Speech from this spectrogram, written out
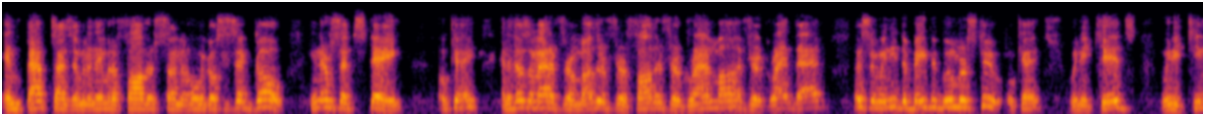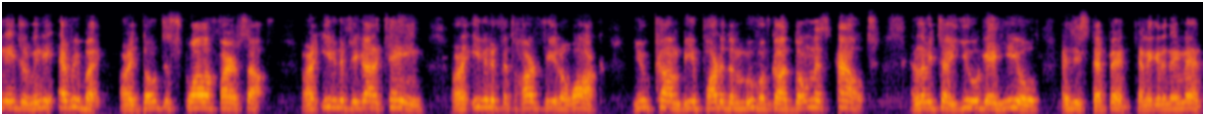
and baptize them in the name of the Father, Son, and Holy Ghost. He said, go. He never said stay, okay? And it doesn't matter if you're a mother, if you're a father, if you're a grandma, if you're a granddad. Listen, we need the baby boomers too, okay? We need kids, we need teenagers, we need everybody. All right, don't disqualify yourself. All right, even if you got a cane, all right, even if it's hard for you to walk, you come, be a part of the move of God. Don't miss out. And let me tell you, you will get healed as you step in. Can I get an amen?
